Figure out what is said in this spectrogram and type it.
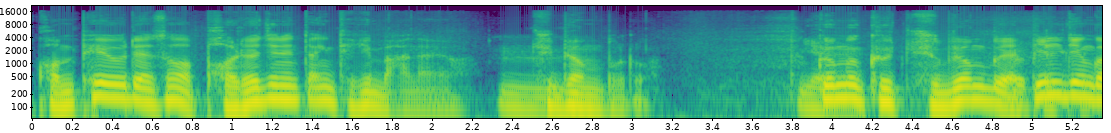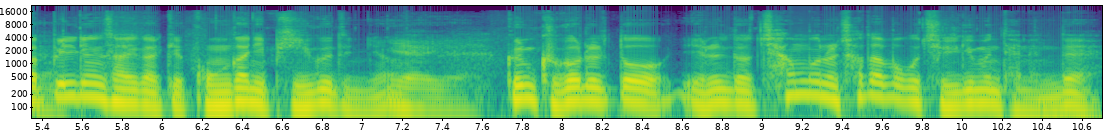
건폐율에서 버려지는 땅이 되게 많아요. 음. 주변부로. 예. 그러면 그 주변부에. 빌딩과 예. 빌딩 사이가 이렇게 공간이 비거든요. 예. 예. 그럼 그거를 또 예를 들어 창문을 쳐다보고 즐기면 되는데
